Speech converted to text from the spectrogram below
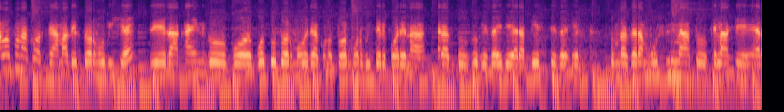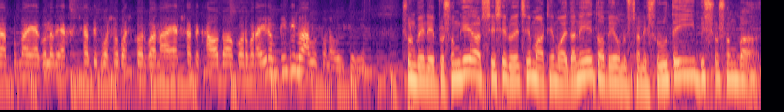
আলোচনা করছে আমাদের ধর্ম বিষয়ে যে রাখাইন গো বৌদ্ধ ধর্ম এটা কোনো ধর্মর ভিতরে পড়ে না। এরা দুর্যোগে যাইবে এরা বেসতে যাইবে তোমরা যারা মুসলিম আছো ক্লাসে এরা তোমরা এগুলো একসাথে বসবাস করবা না একসাথে খাওয়া দাওয়া করবা না। এরকম বিভিন্ন আলোচনা হয়েছে। শুনবেন এই প্রসঙ্গে আর শেষে রয়েছে মাঠে ময়দানে তবে অনুষ্ঠানের শুরুতেই বিশ্ব সংবাদ।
